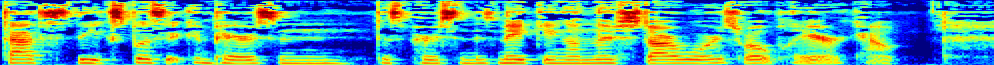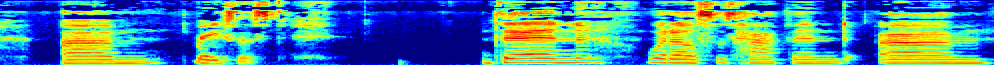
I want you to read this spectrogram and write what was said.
That's the explicit comparison this person is making on their Star Wars role player account. Um, racist. Then what else has happened? Um,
